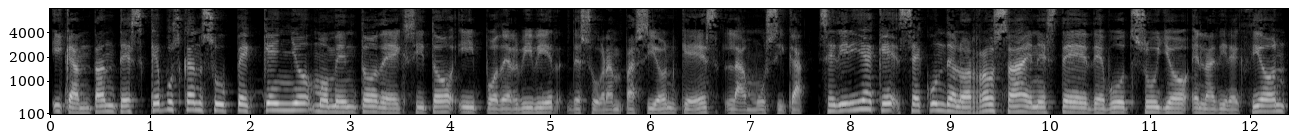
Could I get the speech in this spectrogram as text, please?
y cantantes que buscan su pequeño momento de éxito y poder vivir de su gran pasión que es la música. Se diría que Secundelo Rosa en este debut suyo en la dirección,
